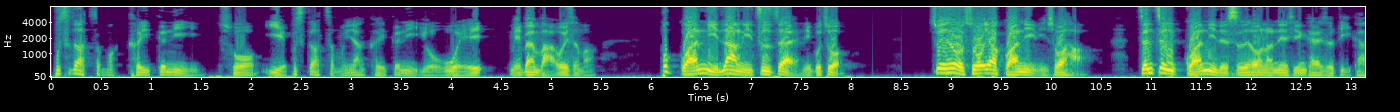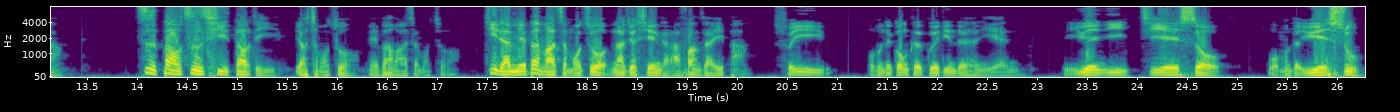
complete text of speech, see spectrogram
不知道怎么可以跟你说，也不知道怎么样可以跟你有为，没办法，为什么？不管你让你自在，你不做，最后说要管你，你说好，真正管你的时候呢，内心开始抵抗，自暴自弃，到底要怎么做？没办法怎么做？既然没办法怎么做，那就先给它放在一旁。所以我们的功课规定得很严，你愿意接受我们的约束？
